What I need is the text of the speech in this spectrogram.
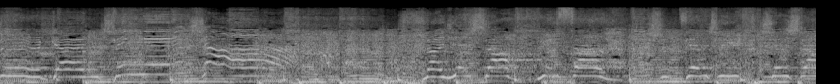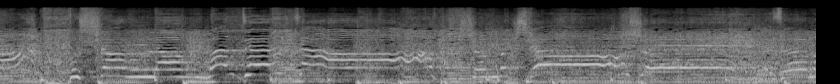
是感情一场。那烟消云散是天气现象，不上浪漫的当。什么秋水怎么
